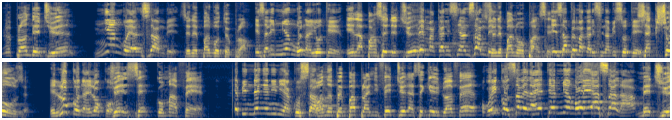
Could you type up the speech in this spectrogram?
le plan de Dieu, ce n'est pas votre plan. Et la pensée de Dieu, ce n'est pas nos pensées. Chaque chose, Dieu sait comment faire. On ne peut pas planifier Dieu dans ce qu'il doit faire, mais Dieu,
